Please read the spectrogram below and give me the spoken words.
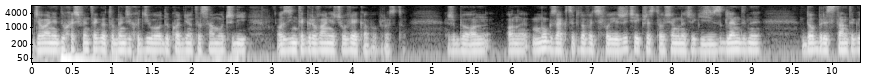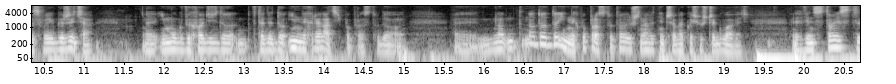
działanie Ducha Świętego, to będzie chodziło dokładnie o to samo, czyli o zintegrowanie człowieka po prostu. Żeby on, on mógł zaakceptować swoje życie i przez to osiągnąć jakiś względny, dobry stan tego swojego życia. E, I mógł wychodzić do, wtedy do innych relacji po prostu, do, e, no, no do, do innych po prostu. To już nawet nie trzeba jakoś uszczegóławiać. E, więc to jest,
